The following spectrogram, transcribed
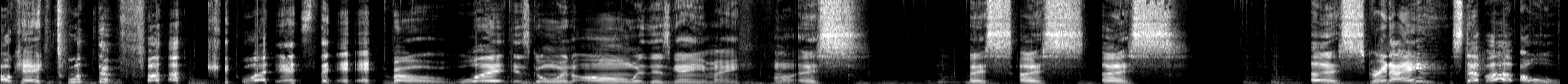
Okay, what the fuck? What is that? Bro, what is going on with this game, man? Hold on, us. Us, us, us. Us. Green step up. Oh.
